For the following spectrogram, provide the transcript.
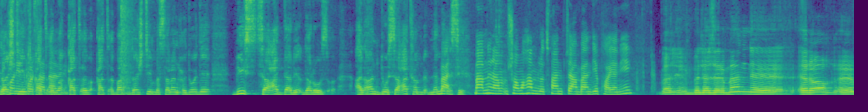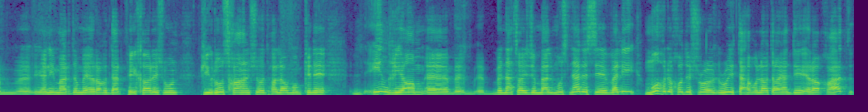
داشتیم. قطع, قطع برق داشتیم. مثلا حدود 20 ساعت در, در روز. الان دو ساعت هم نمی‌رسه. بله. ممنونم. شما هم لطفا جنبندی پایانی. بله به نظر من عراق یعنی مردم عراق در پیکارشون پیروز خواهند شد. حالا ممکنه این قیام به نتایج ملموس نرسه ولی مهر خودش رو روی تحولات آینده عراق خواهد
